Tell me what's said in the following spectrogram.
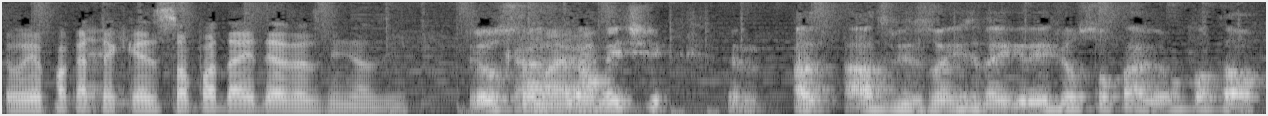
Eu ia pra catequese só pra dar ideia das meninas. Eu sou Caralho. realmente. As, as visões da igreja eu sou pagão total.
